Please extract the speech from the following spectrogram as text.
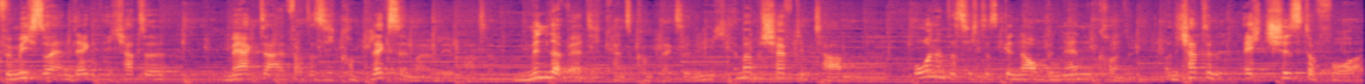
für mich so entdeckt. Ich hatte, merkte einfach, dass ich Komplexe in meinem Leben hatte. Minderwertigkeitskomplexe, die mich immer beschäftigt haben, ohne dass ich das genau benennen konnte. Und ich hatte echt Schiss davor,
